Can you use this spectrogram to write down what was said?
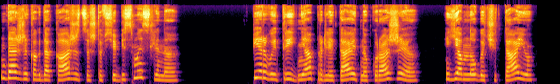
даже когда кажется, что все бессмысленно. Первые три дня пролетают на кураже. Я много читаю,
